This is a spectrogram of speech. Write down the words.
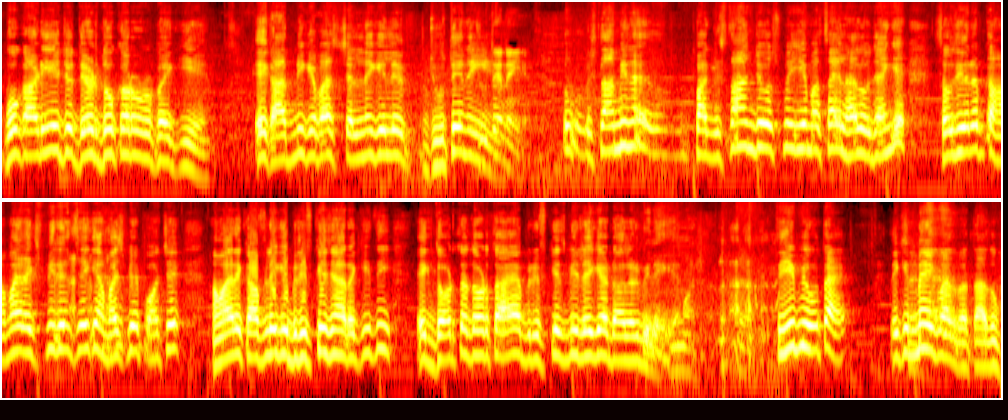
वो गाड़ी है जो डेढ़ दो करोड़ रुपए की है। एक आदमी के पास चलने के लिए जूते नहीं जूते हैं। नहीं है। तो इस्लामी पाकिस्तान जो उसमें ये मसाइल हल हो जाएँगे। सऊदी अरब का हमारा एक्सपीरियंस है कि हम हज पे पहुँचे। हमारे काफिले की ब्रीफकेस यहाँ रखी थी। एक दौड़ता दौड़ता आया ब्रीफकेस भी ले गया डॉलर भी ले गया। तो ये भी होता है। लेकिन मैं एक बात बता दूँ,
